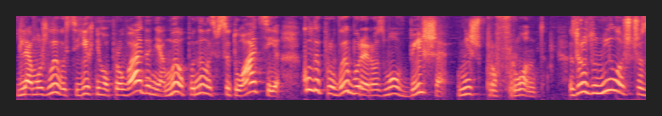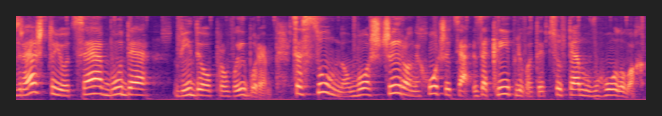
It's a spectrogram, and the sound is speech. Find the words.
для можливості їхнього проведення ми опинились в ситуації, коли про вибори розмов більше ніж про фронт. Зрозуміло, що зрештою це буде. Відео про вибори це сумно, бо щиро не хочеться закріплювати цю тему в головах.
